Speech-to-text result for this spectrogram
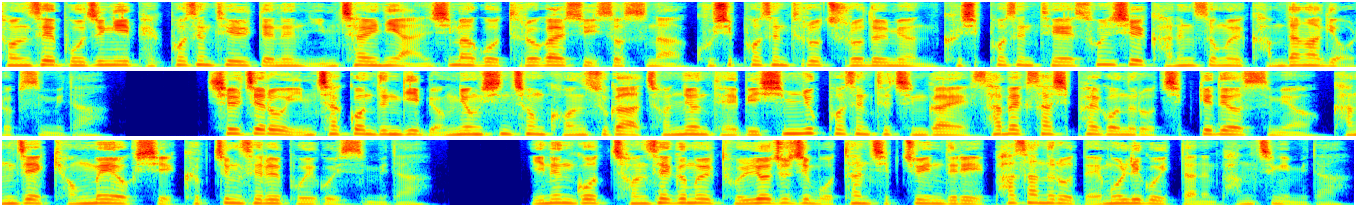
전세 보증이 100%일 때는 임차인이 안심하고 들어갈 수 있었으나 90%로 줄어들면 그 10%의 손실 가능성을 감당하기 어렵습니다. 실제로 임차권 등기 명령 신청 건수가 전년 대비 16% 증가해 448건으로 집계되었으며 강제 경매 역시 급증세를 보이고 있습니다. 이는 곧 전세금을 돌려주지 못한 집주인들이 파산으로 내몰리고 있다는 방증입니다.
